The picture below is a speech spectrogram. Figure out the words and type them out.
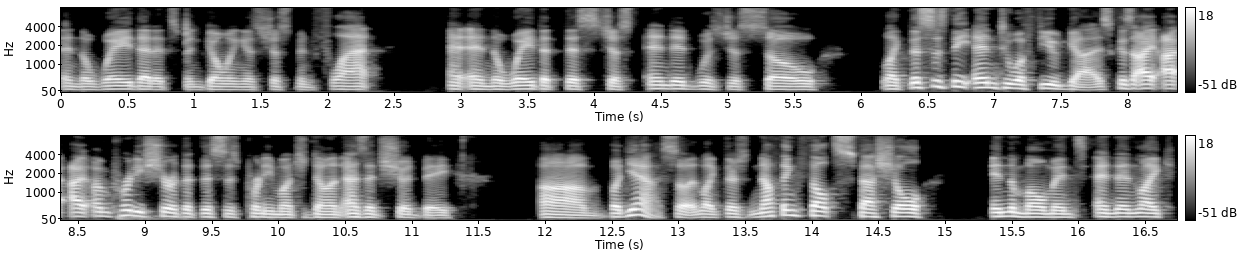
and the way that it's been going has just been flat, and, and the way that this just ended was just so like this is the end to a feud, guys. Because I, I I'm pretty sure that this is pretty much done as it should be. Um, but yeah, so like there's nothing felt special in the moment, and then like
